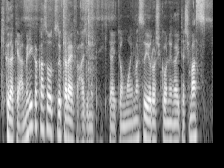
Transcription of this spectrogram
聞くだけアメリカ仮想通貨ライフ始めていきたいと思います。よろしくお願いいたします。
